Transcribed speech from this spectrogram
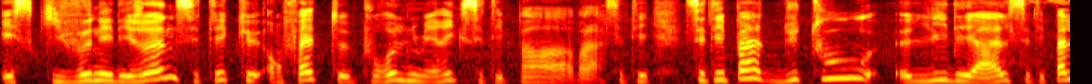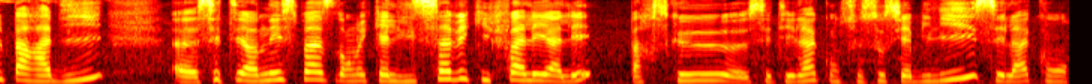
Et ce qui venait des jeunes, c'était que, en fait, pour eux, le numérique, c'était pas, voilà, c'était, c'était pas du tout euh, l'idéal, c'était pas le paradis. Euh, c'était un espace dans lequel ils savaient qu'il fallait aller, parce que euh, c'était là qu'on se sociabilise, c'est là qu'on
